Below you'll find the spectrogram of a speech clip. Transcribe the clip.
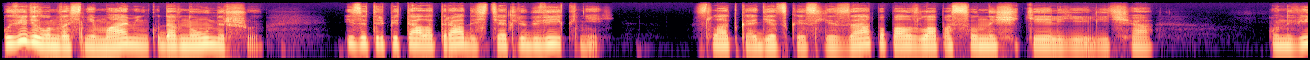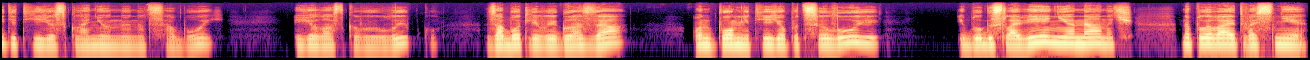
Увидел он во сне маменьку, давно умершую, и затрепетал от радости, от любви к ней. Сладкая детская слеза поползла по сонной щеке Ильи Ильича. Он видит ее склоненную над собой, ее ласковую улыбку, заботливые глаза, он помнит ее поцелуи, и благословение на ночь наплывает во сне,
